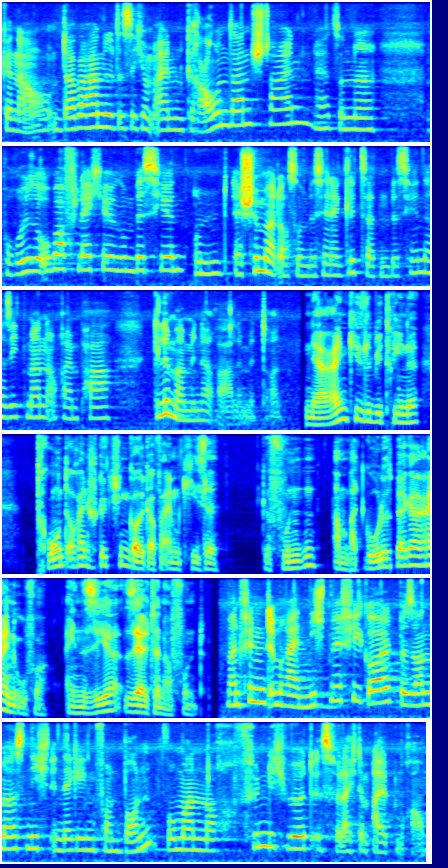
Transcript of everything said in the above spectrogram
Genau, und dabei handelt es sich um einen grauen Sandstein. Er hat so eine poröse Oberfläche so ein bisschen und er schimmert auch so ein bisschen, er glitzert ein bisschen. Da sieht man auch ein paar Glimmerminerale mit drin. In der Rheinkieselvitrine thront auch ein Stückchen Gold auf einem Kiesel. Gefunden am Bad Godesberger Rheinufer. Ein sehr seltener Fund. Man findet im Rhein nicht mehr viel Gold, besonders nicht in der Gegend von Bonn. Wo man noch fündig wird, ist vielleicht im Alpenraum.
